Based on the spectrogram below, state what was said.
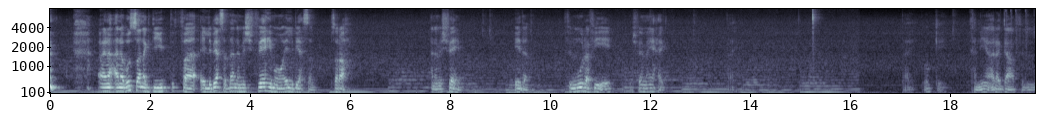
أنا أنا بص أنا جديد فاللي بيحصل ده أنا مش فاهم هو إيه اللي بيحصل بصراحة. أنا مش فاهم. إيه ده؟ فيلمورا في إيه؟ مش فاهم اي حاجة. طيب. طيب okay. خليني ارجع في ال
